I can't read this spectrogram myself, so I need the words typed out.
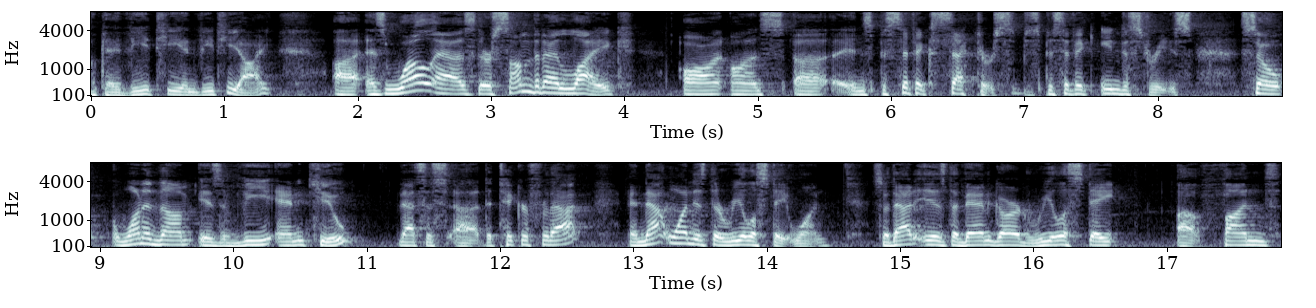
okay, VT and VTI, uh, as well as there's some that I like. On, on uh, in specific sectors, specific industries. So one of them is VNQ. That's a, uh, the ticker for that, and that one is the real estate one. So that is the Vanguard Real Estate uh, fund,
